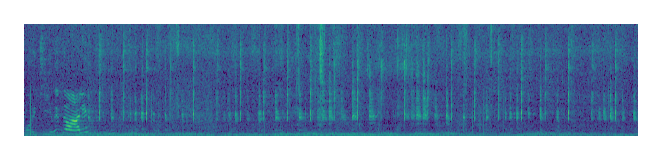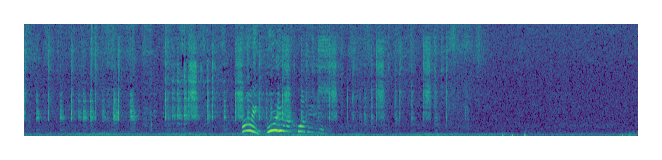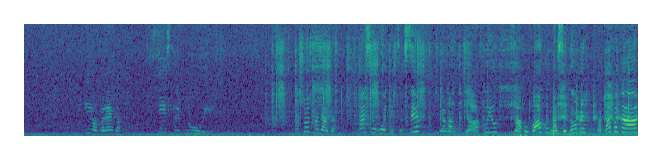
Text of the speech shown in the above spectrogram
полетіли далі. Ой, буря находить. І обережно всі стрибнули. Ну що ж, малята, на сьогодні це все. Я вам дякую за увагу. На все добре. Пока-пока.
